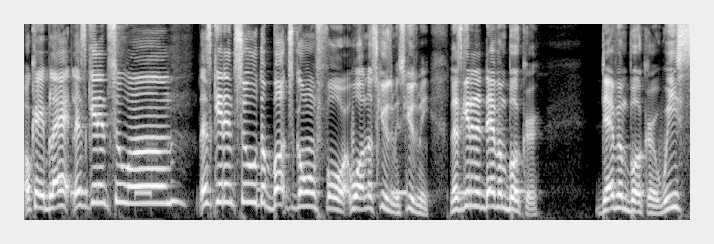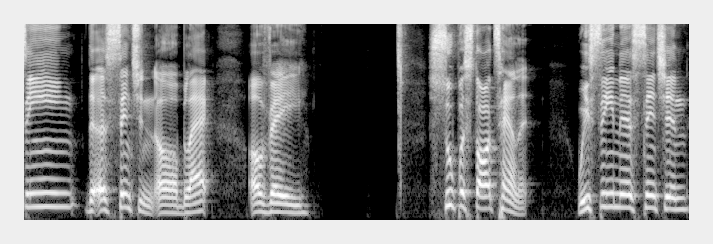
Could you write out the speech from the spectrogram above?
Okay, Black. Let's get into um. Let's get into the Bucks going forward. Well, no, excuse me, excuse me. Let's get into Devin Booker. Devin Booker. We seen the ascension, uh, Black, of a superstar talent. We've seen the ascension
